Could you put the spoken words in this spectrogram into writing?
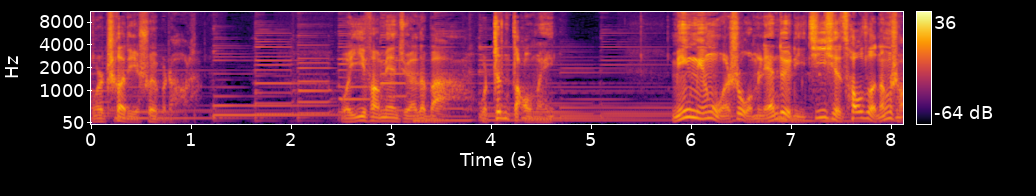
我是彻底睡不着了。我一方面觉得吧，我真倒霉。明明我是我们连队里机械操作能手，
